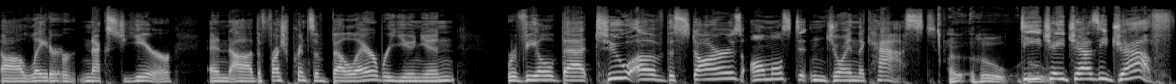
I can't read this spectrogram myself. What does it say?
uh, later next year. And uh, the Fresh Prince of Bel Air reunion revealed that two of the stars almost didn't join the cast. Uh, who? DJ Jazzy Jeff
